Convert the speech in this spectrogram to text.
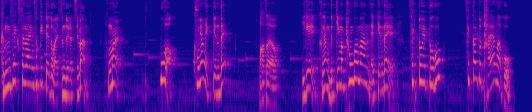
금색 슬라임 섞기 때도 말씀드렸지만 정말 우와 그냥 액계인데? 맞아요. 이게 그냥 느낌은 평범한 액계인데 색도 예쁘고 색깔도 다양하고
